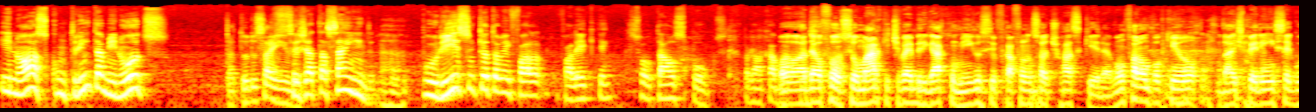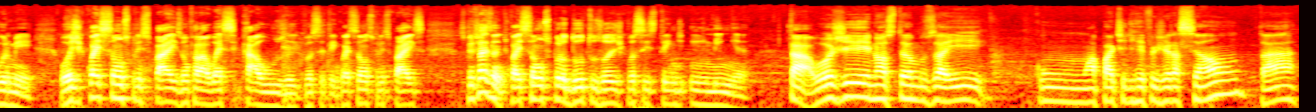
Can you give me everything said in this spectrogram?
E nós, com 30 minutos, Tá tudo saindo. você já está saindo. Aham. Por isso que eu também falo, falei que tem que soltar aos poucos, para não acabar esse Adelfo, o seu marketing vai brigar comigo se ficar falando só de churrasqueira. Vamos falar um pouquinho da experiência gourmet. Hoje, quais são os principais, vamos falar o SK usa aí que você tem, quais são os principais, os principais não, quais são os produtos hoje que vocês têm em linha? Tá, hoje nós estamos aí com a parte de refrigeração, tá?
